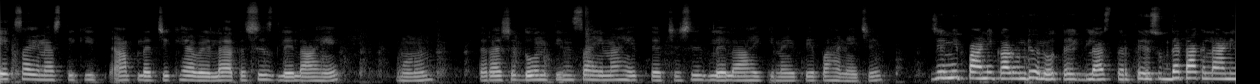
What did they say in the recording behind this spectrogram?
एक साईन असते की आपला चिक ह्या वेळेला आता शिजलेला आहे म्हणून. तर असे दोन तीन साईन आहेत त्याचे शिजलेलं आहे की नाही ते पाहण्याचे. जे मी पाणी काढून ठेवलं होतं एक ग्लास तर ते सुद्धा टाकलं आणि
